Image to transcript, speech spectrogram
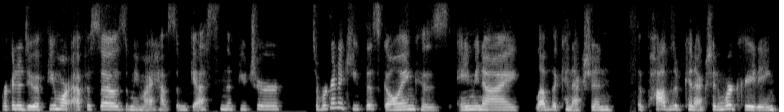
we're going to do a few more episodes and we might have some guests in the future. So we're going to keep this going because Amy and I love the connection, the positive connection we're creating.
